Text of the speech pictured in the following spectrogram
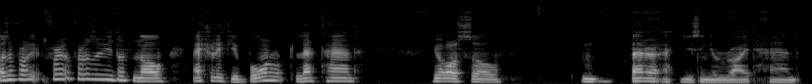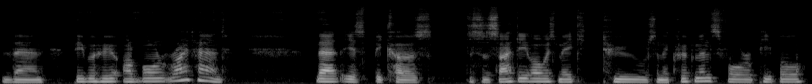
Also, for, for, for those of you who don't know, actually, if you're born left hand, you're also better at using your right hand than people who are born right hand. That is because the society always make tools and equipments for people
